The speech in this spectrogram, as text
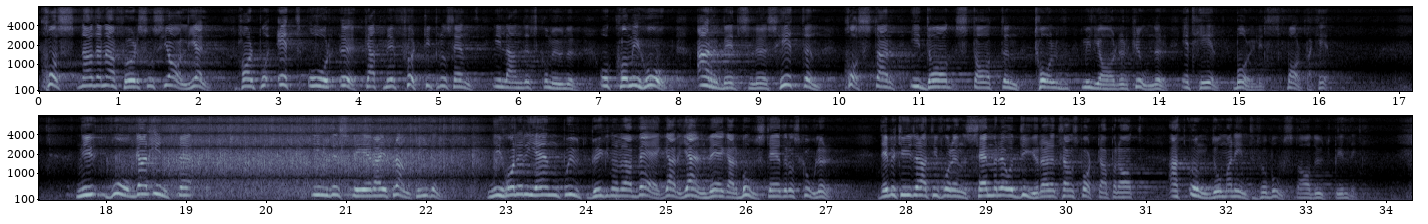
kostnaderna för socialhjälp har på ett år ökat med 40 procent i landets kommuner. Och kom ihåg, arbetslösheten kostar idag staten 12 miljarder kronor, ett helt borgerligt sparpaket. Ni vågar inte investera i framtiden. Ni håller igen på utbyggnaden av vägar, järnvägar, bostäder och skolor. Det betyder att vi får en sämre och dyrare transportapparat, att ungdomarna inte får bostad och utbildning.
